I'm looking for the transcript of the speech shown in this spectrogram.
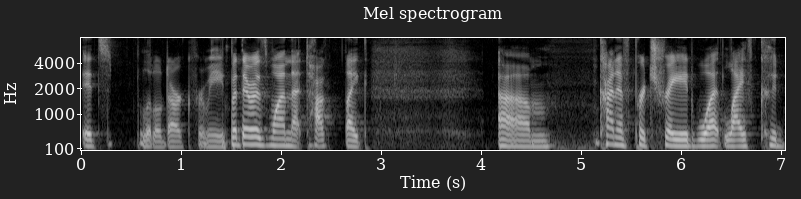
it's a little dark for me, but there was one that talked like, um, kind of portrayed what life could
